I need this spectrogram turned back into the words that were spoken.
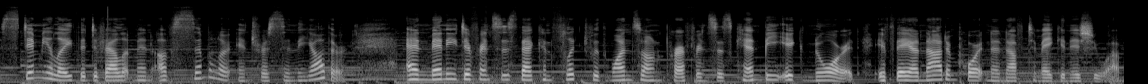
stimulate the development of similar interests in the other. And many differences that conflict with one's own preferences can be ignored if they are not important enough to make an issue of.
